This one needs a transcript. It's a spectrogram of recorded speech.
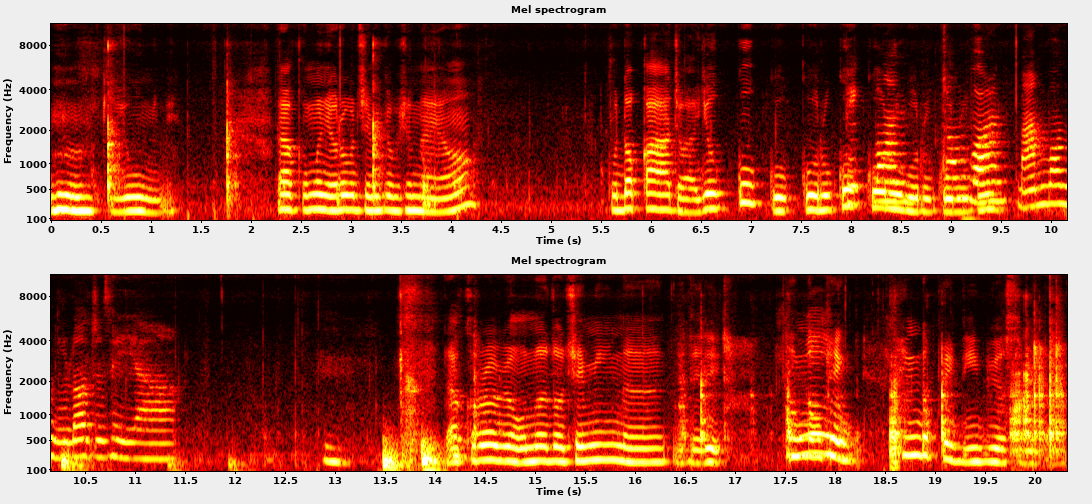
음 귀여움이네. 자 그러면 여러분 재밌게 보셨나요? 구독과 좋아요 꾹꾹 꾸꾸루 꾸루 꾸루 천번 만번 눌러주세요. 자 그러면 오늘도 재미있는 이제 행동팩 행동팩 리뷰였습니다.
